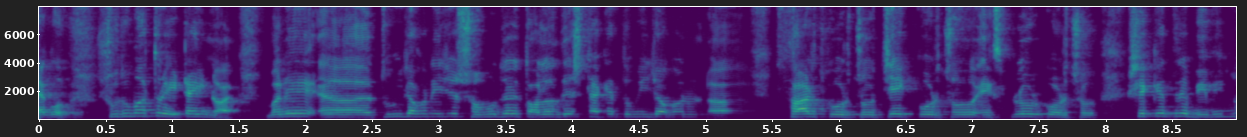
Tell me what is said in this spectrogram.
দেখো, শুধুমাত্র এটাই নয়। মানে তুমি যখন এই যে সমুদ্রের তলদেশটাকে তুমি যখন সার্চ করছ চেক করছ এক্সপ্লোর করছ, সেক্ষেত্রে বিভিন্ন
